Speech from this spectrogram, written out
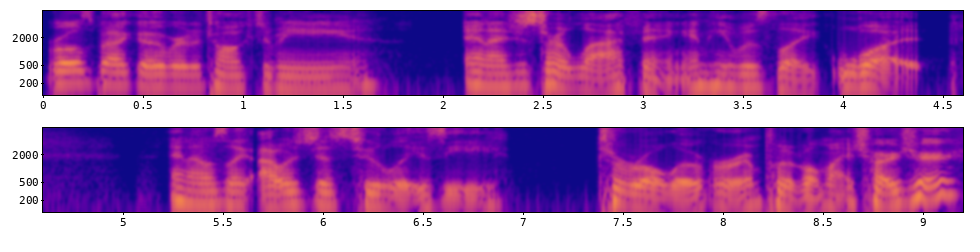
rolls back over to talk to me. And I just start laughing. And he was like, What? And I was like, I was just too lazy to roll over and put it on my charger.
